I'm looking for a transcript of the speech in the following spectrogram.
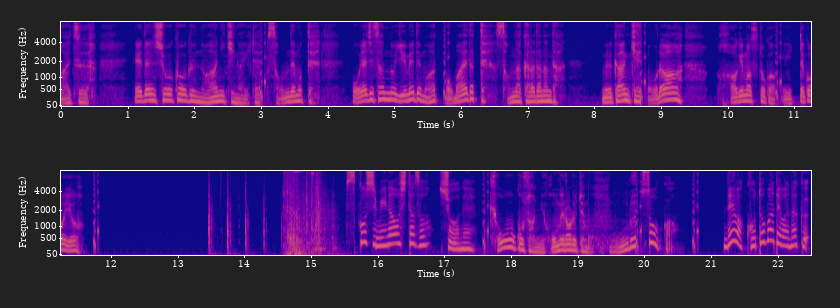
あいつ。エデン症候群の兄貴がいてそんでもって親父さんの夢でもあっお前だってそんな体なんだ。無関係。俺は励ますとか言ってこいよ。少し見直したぞ少年。京子さんに褒められても俺そうか。では言葉ではなく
